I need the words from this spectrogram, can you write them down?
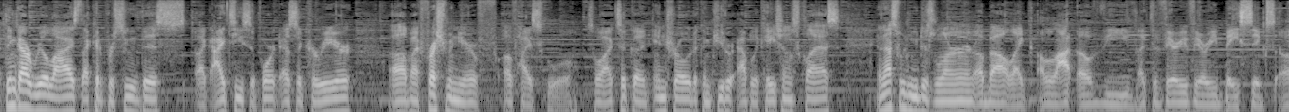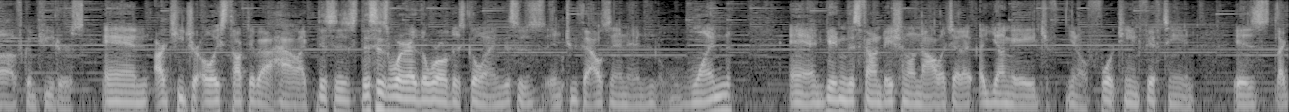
think I realized I could pursue this like IT support as a career uh, my freshman year of, of, high school. So I took an intro to computer applications class, and that's when you just learn about like a lot of the like the very very basics of computers. And our teacher always talked about how like this is this is where the world is going. This is in 2001, and getting this foundational knowledge at a, a young age, you know, 14, 15, is like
